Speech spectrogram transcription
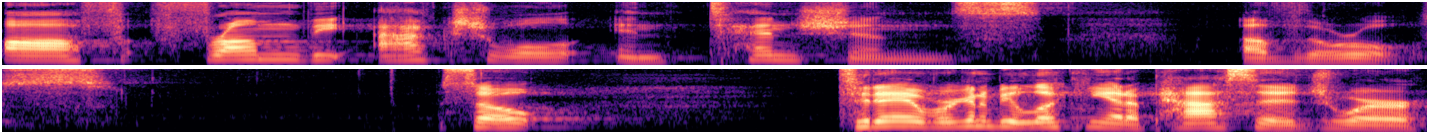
off from the actual intentions of the rules. So, today we're going to be looking at a passage where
